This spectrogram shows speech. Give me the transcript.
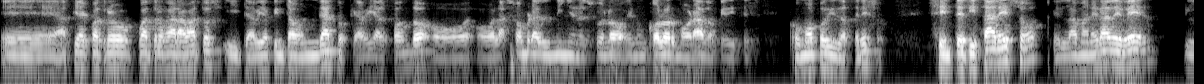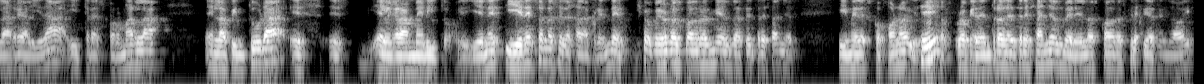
eh, hacía cuatro, cuatro garabatos y te había pintado un gato que había al fondo o, o, la sombra de un niño en el suelo en un color morado que dices, ¿Cómo ha podido hacer eso? Sintetizar eso, en la manera de ver la realidad y transformarla en la pintura es, el gran mérito. Y en, e, y en, eso no se deja de aprender. Yo veo los cuadros míos de hace tres años y me descojono y ¿Sí? creo que dentro de tres años veré los cuadros que estoy haciendo hoy.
